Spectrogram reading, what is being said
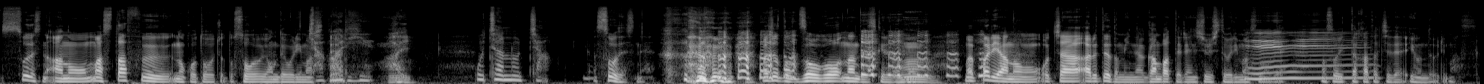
そうですね。あの、まあ、スタッフのことをちょっとそう呼んでおりまして。茶バリエはいお茶の茶。そうですね。まあちょっと造語なんですけれども、うん。まあ、やっぱりあのお茶ある程度みんな頑張って練習しておりますので、まあ、そういった形で読んでおります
